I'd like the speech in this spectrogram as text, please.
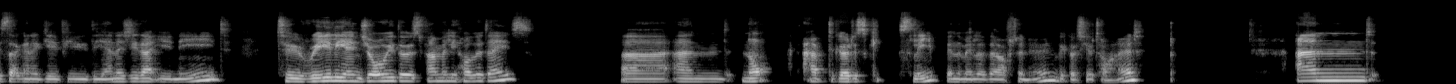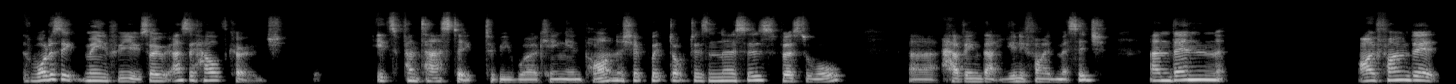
is that going to give you the energy that you need to really enjoy those family holidays? Uh, and not have to go to sleep in the middle of the afternoon because you're tired. And what does it mean for you so as a health coach it's fantastic to be working in partnership with doctors and nurses, first of all, uh, having that unified message. And then I found it,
